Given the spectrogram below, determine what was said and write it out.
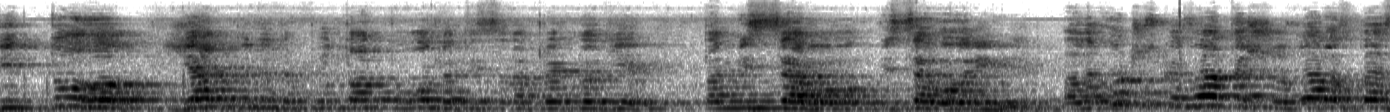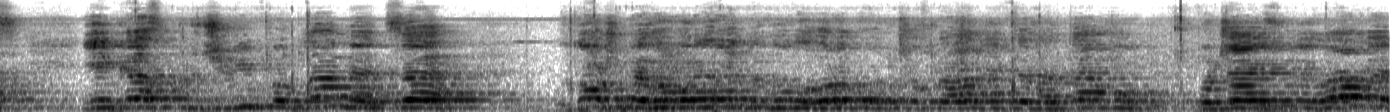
від того, як буде депутат поводитися на прикладі там, місцевого, місцевого рівня. Але хочу сказати, що зараз у нас є якраз ключові проблеми. Це знову ж ми говорили минулого року, якщо пригадуєте на тему Почаївської лави,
